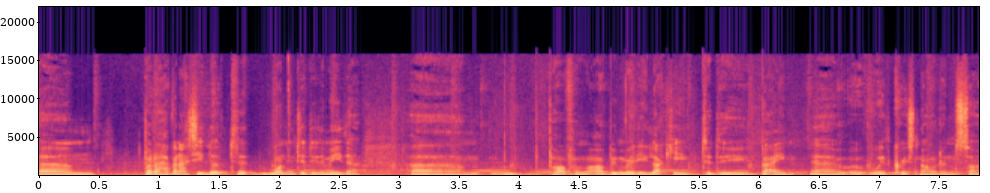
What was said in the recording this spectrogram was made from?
Um, but I haven't actually looked at wanting to do them either. Um, apart from I've been really lucky to do Bane uh, with Chris Nolan, so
